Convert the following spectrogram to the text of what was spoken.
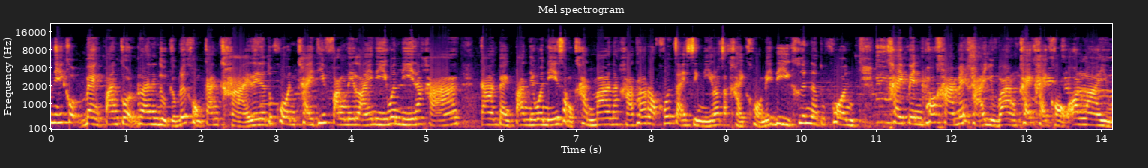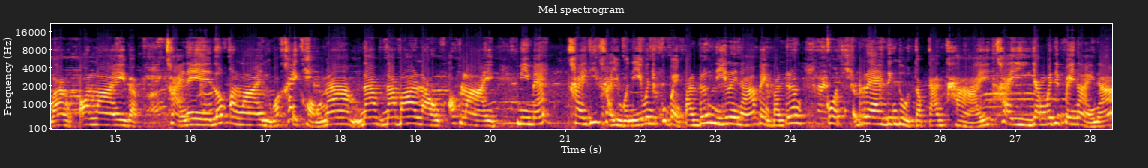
วันนี้กดแบ่งปันกดแรงดูดกับเรื่องของการขายเลยนะทุกคนใครที่ฟังในไลฟ์นี้วันนี้นะคะ การแบ่งปันในวันนี้สำคัญมากนะคะ ถ้าเราเข้าใจสิ่งนี้เราจะขายของได้ดีขึ้นนะทุกคน ใครเป็นพ่อค้าแม่ค้าอยู่บ้าง ใครขายของออนไลน์อยู่บ้างออนไลน์แบบขายในโลกออนไลน์ หรือว่าใครของหน้าหน้าหน้าบ้านเราออฟไลน์ มีไหม ใครที่ขายอยู่วันนี้วันนี้ครูแบ่งปันเรื่องนี้เลยนะ แบ่งปันเรื่องกดแรงดึงดูดกับการขาย ใครยังไม่ได้ไปไหนนะ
